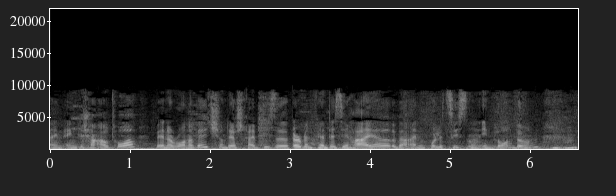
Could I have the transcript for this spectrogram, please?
ein englischer Autor, Ben Aronovich, und der schreibt diese Urban Fantasy Reihe über einen Polizisten in London. Mhm.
